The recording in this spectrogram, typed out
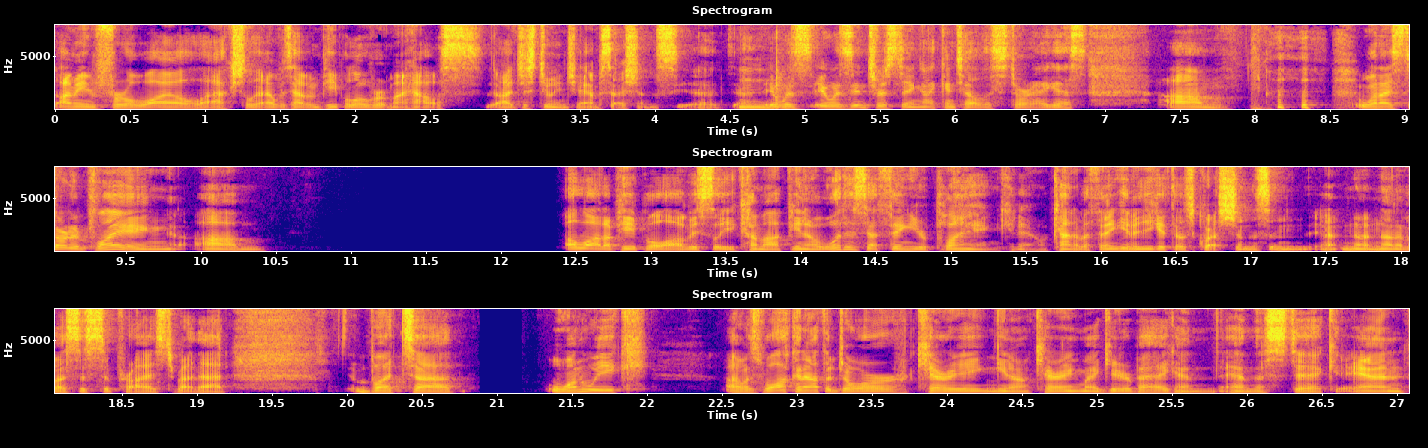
I mean for a while actually i was having people over at my house uh, just doing jam sessions. Uh, mm. it was it was interesting. I can tell this story i guess. Um, when i started playing um, a lot of people obviously come up, you know, what is that thing you're playing? You know, kind of a thing. You know, you get those questions, and none of us is surprised by that. But uh, one week, I was walking out the door carrying, you know, carrying my gear bag and and the stick, and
